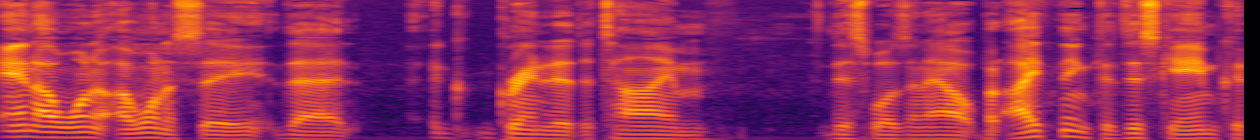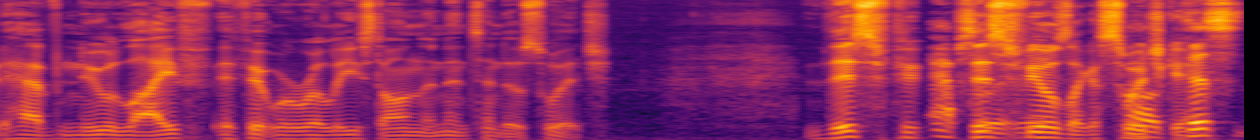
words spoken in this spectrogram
and I want to I want to say that granted at the time this wasn't out, but I think that this game could have new life if it were released on the Nintendo Switch. This f- this feels like a Switch Well, game. This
